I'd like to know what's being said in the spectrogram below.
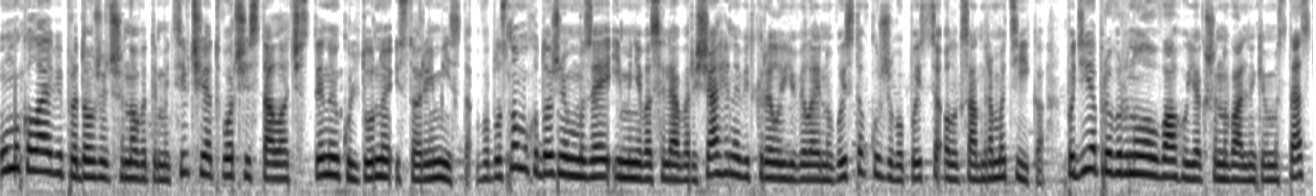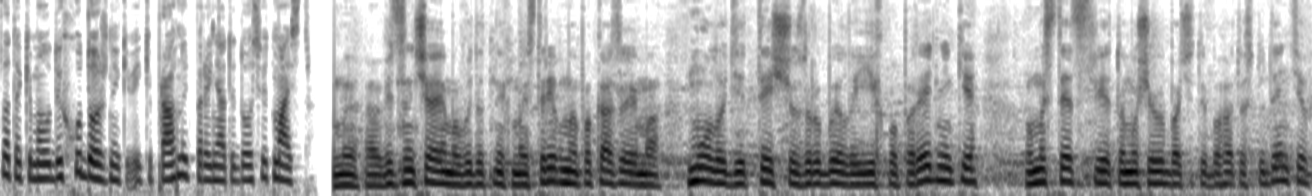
У Миколаєві продовжують шановити митців, чия творчість стала частиною культурної історії міста. В обласному художньому музеї імені Василя Верещагіна відкрили ювілейну виставку живописця Олександра Матійка. Подія привернула увагу як шанувальників мистецтва, так і молодих художників, які прагнуть перейняти досвід майстра. Ми відзначаємо видатних майстрів. Ми показуємо молоді те, що зробили їх попередники в мистецтві, тому що ви бачите багато студентів.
